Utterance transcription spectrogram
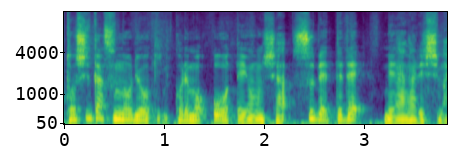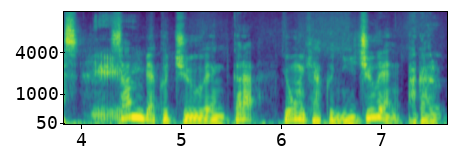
都市ガスの料金、これも大手4社すべてで値上がりします、えー、310円から420円上がる。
